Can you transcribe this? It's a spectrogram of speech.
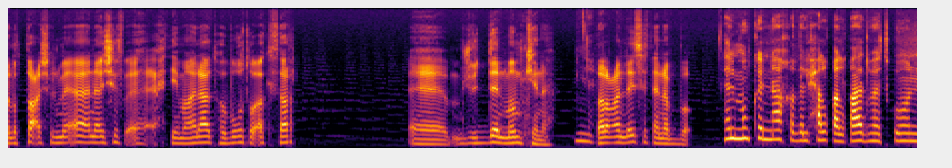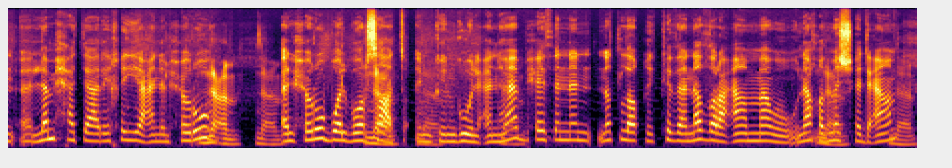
13% أنا أشوف احتمالات هبوطه أكثر آه جدا ممكنة نعم. طبعا ليس تنبؤ هل ممكن ناخذ الحلقة القادمة تكون لمحة تاريخية عن الحروب نعم نعم الحروب والبورصات نعم، يمكن نقول عنها نعم. بحيث إن نطلق كذا نظرة عامة وناخذ نعم، مشهد عام نعم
